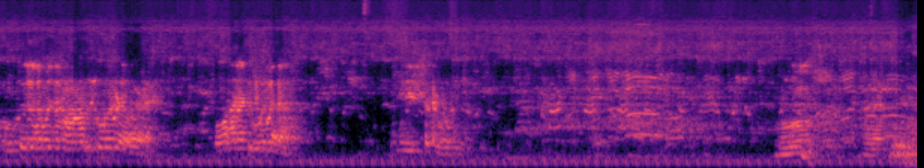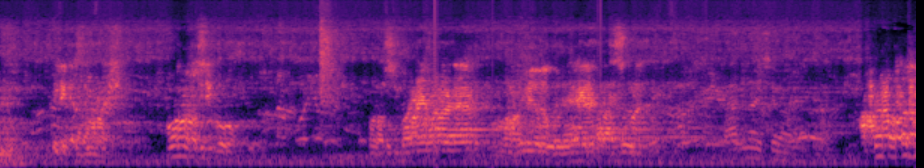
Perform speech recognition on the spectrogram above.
ওকে আমাদের মানুষ করে যাবে ওরা কি বলে জিনিসটা বলি হুম ঠিক আছে মাস কোন শিখো মানে আমার মামিও বলে হ্যাঁ পাস হয়েছে আপনার কথা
